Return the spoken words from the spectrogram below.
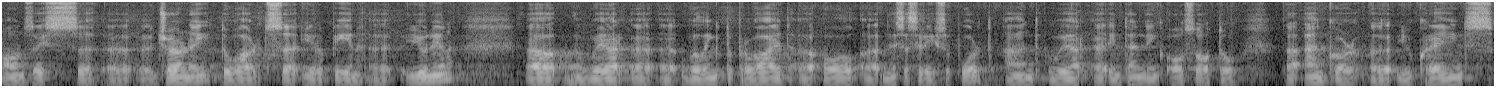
on this uh, uh, journey towards uh, European uh, Union. Uh, We are uh, uh, willing to provide uh, all uh, necessary support, and we are uh, intending also to anchor Ukraine's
